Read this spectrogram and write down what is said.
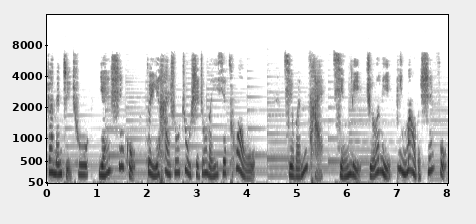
专门指出颜师古对于《汉书注释》中的一些错误，其文采。情理哲理并茂的诗赋，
